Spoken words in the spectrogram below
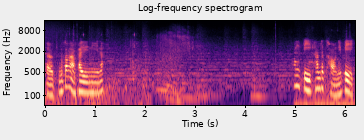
แต่มันต้องอ่านไพรินีนะต้องตีข้ามเทือกเขานี้ไปอีก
